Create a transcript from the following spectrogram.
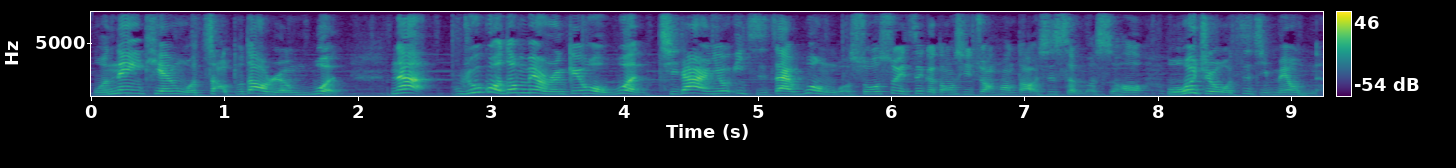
我那一天我找不到人问。那如果都没有人给我问，其他人又一直在问我说，所以这个东西状况到底是什么时候？我会觉得我自己没有能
